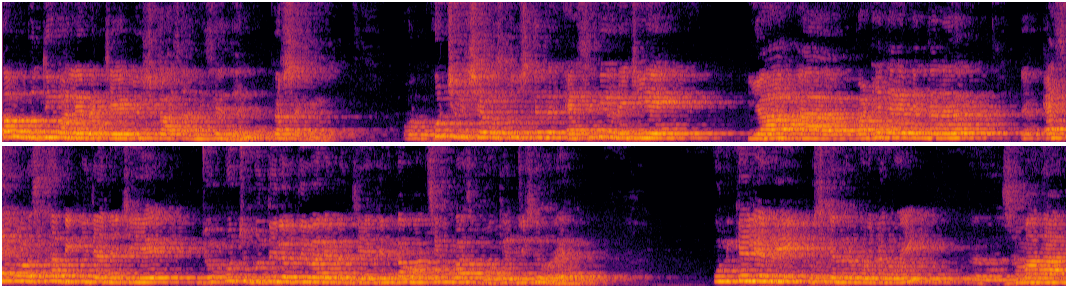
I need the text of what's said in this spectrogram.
कम बुद्धि वाले बच्चे भी उसका आसानी से अध्ययन कर सकें। और कुछ विषय वस्तु उसके अंदर ऐसी भी होनी चाहिए या पाठ्यचर्या के अंदर ऐसी व्यवस्था भी की जानी चाहिए जो उच्च बुद्धि लब्धि वाले बच्चे हैं, जिनका मानसिक विकास बहुत तेज़ी से हो रहा है, उनके लिए भी उसके अंदर कोई ना कोई समाधान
